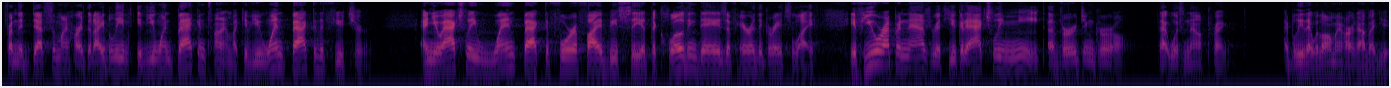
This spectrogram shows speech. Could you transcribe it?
from the depths of my heart that I believe if you went back in time, like if you went back to the future, and you actually went back to 4 or 5 BC at the closing days of Herod the Great's life, if you were up in Nazareth, you could actually meet a virgin girl that was now pregnant. I believe that with all my heart. How about you?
